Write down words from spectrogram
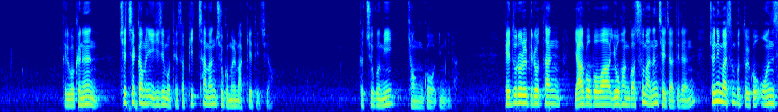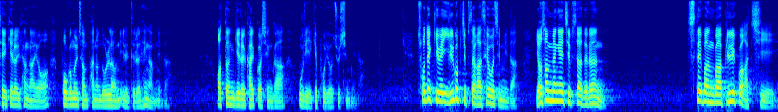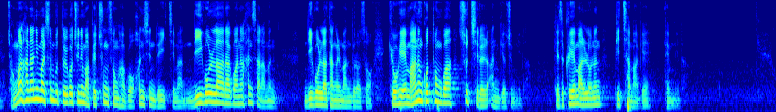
그리고 그는 죄책감을 이기지 못해서 비참한 죽음을 맞게 되죠. 그 죽음이 경고입니다. 베드로를 비롯한 야고보와 요한과 수많은 제자들은 주님 말씀 붙들고 온 세계를 향하여 복음을 전파하는 놀라운 일들을 행합니다. 어떤 길을 갈 것인가 우리에게 보여주십니다. 초대교회 일곱 집사가 세워집니다. 여섯 명의 집사들은 스테반과 빌립과 같이 정말 하나님 말씀 붙들고 주님 앞에 충성하고 헌신돼 있지만 니골라라고 하는 한 사람은 니골라 당을 만들어서 교회에 많은 고통과 수치를 안겨줍니다. 그래서 그의 말로는 비참하게 됩니다.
